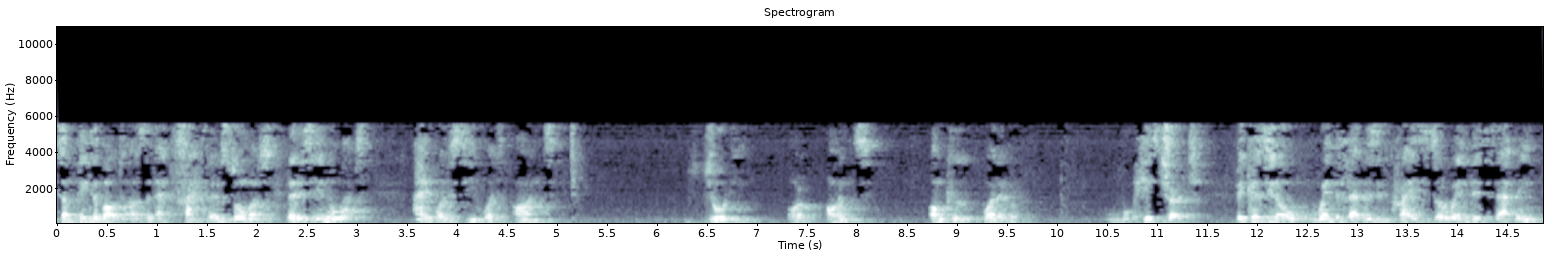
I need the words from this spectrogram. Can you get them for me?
some things about us that attract them so much that they say, you know what? I want to see what Aunt Jody or Aunt, Uncle, whatever, his church. Because, you know, when the family is in crisis or when this is happening,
